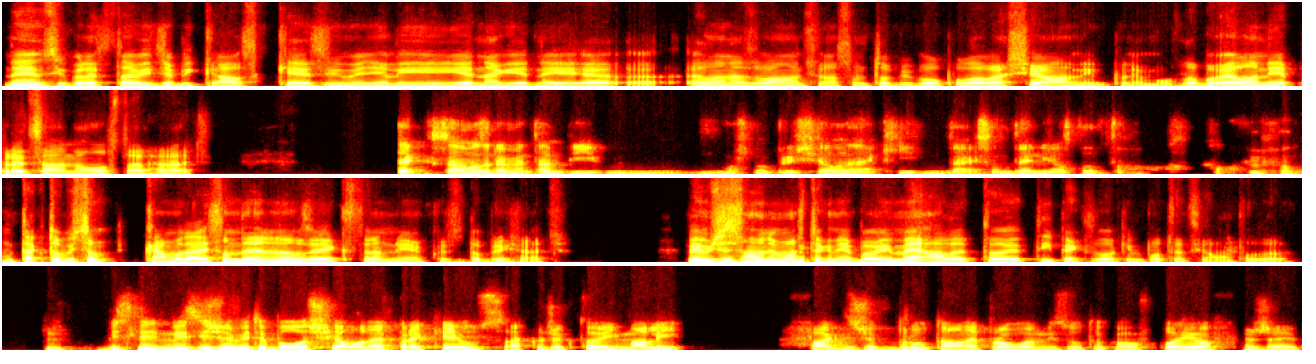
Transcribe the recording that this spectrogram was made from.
neviem si predstaviť, že by Cavs Cavs vymenili jednak jednej eh, eh, Elena s Valanciunasom, to by bol podľa vás šialený úplne move, lebo Ellen je predsa len all-star hráč. Tak samozrejme tam by možno prišiel nejaký Dyson Daniels do toho. No, tak to by som, kamo Dyson Daniels je extrémny akože dobrý hráč. Viem, že sa o ňom až tak nebavíme, ale to je typek s veľkým potenciálom pozor. Myslí, myslíš, že by to bolo šialené pre Chaos, akože ktorí mali fakt, že brutálne problémy s útokom v playoff, že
